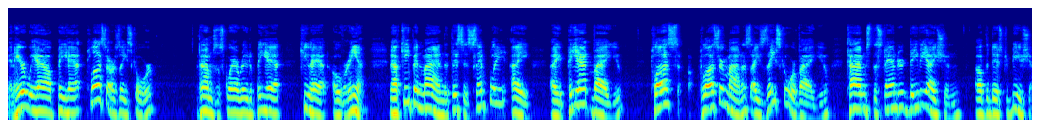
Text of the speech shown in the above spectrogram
And here we have p hat plus our z-score times the square root of p hat q hat over n. Now keep in mind that this is simply a, a p hat value plus, plus or minus a z-score value times the standard deviation of the distribution.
